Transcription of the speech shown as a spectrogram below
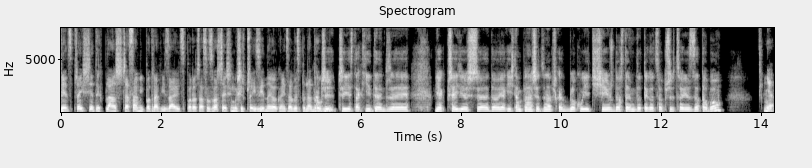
więc przejście tych plansz czasami potrafi zająć sporo czasu, zwłaszcza jeśli musisz przejść z jednego końca wyspy na drugi. czy, czy jest taki ten, że jak przejdziesz e, do jakiejś tam planszy, to na przykład blokuje ci się już dostęp do tego, co, przy, co jest za tobą? Nie.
